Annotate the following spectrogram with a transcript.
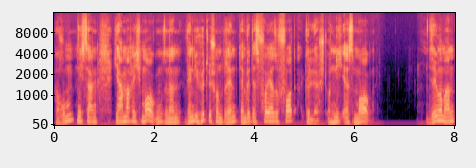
Warum? Nicht sagen, ja, mache ich morgen, sondern wenn die Hütte schon brennt, dann wird das Feuer sofort gelöscht und nicht erst morgen. Dieser junge Mann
